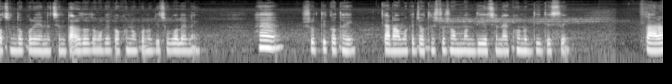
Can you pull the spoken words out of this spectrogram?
পছন্দ করে এনেছেন, তারা তো তোমাকে কখনো কোনো কিছু বলে নাই। হ্যাঁ সত্যি কথাই, তারা আমাকে যথেষ্ট সম্মান দিয়েছেন এখনও দিতেছে। তারা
